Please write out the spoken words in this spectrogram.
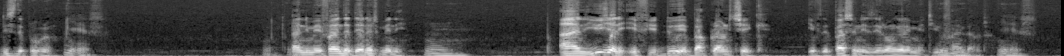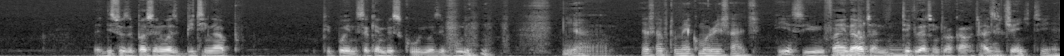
This is the problem. Yes. And you may find that there are not many. Mm. And usually, if you do a background check, if the person is the wrong element, you Mhm. find out Yes. that this was a person who was beating up people in secondary school. He was a bully. Yeah. Just have to make more research. Yes, you find mm. out and mm. take that into account. Has it changed? Yes.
